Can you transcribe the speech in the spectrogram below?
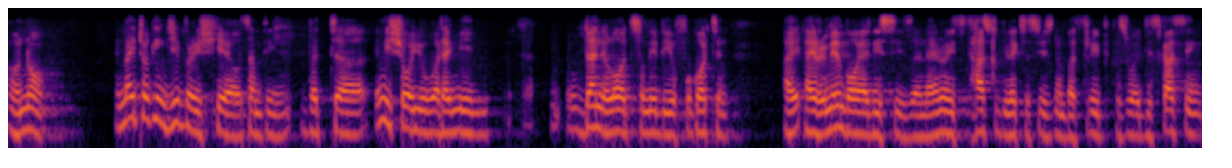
Oh, no. Am I talking gibberish here or something? But uh, let me show you what I mean. We've done a lot, so maybe you've forgotten. I, I, remember where this is, and I know it has to be lecture series number three because we're discussing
